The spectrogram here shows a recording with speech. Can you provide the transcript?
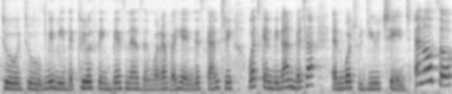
to to maybe the clothing business and whatever here in this country? What can be done better, and what would you change? And also,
